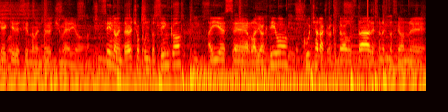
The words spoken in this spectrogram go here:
¿Qué quiere decir 98 y medio? Sí, 98.5. Ahí es eh, radioactivo. Escúchala, creo que te va a gustar. Es una estación eh,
